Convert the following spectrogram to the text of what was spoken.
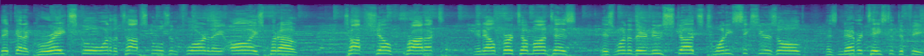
they've got a great school, one of the top schools in Florida. They always put out top shelf product. And Alberto Montes is one of their new studs, 26 years old, has never tasted defeat.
